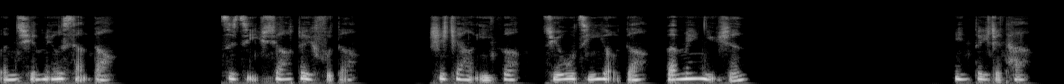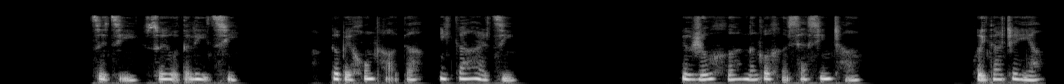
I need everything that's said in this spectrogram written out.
完全没有想到，自己需要对付的是这样一个绝无仅有的完美女人。面对着她，自己所有的力气都被烘烤的一干二净，又如何能够狠下心肠，回到这样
